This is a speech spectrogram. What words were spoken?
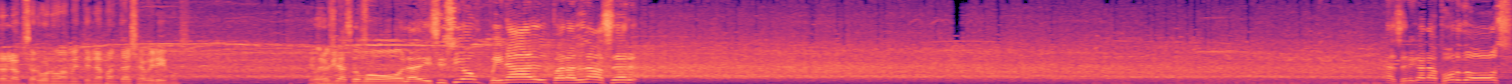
La observó nuevamente en la pantalla, veremos. Pero ya tomó la decisión, penal para el Nasser. Se gana por dos.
